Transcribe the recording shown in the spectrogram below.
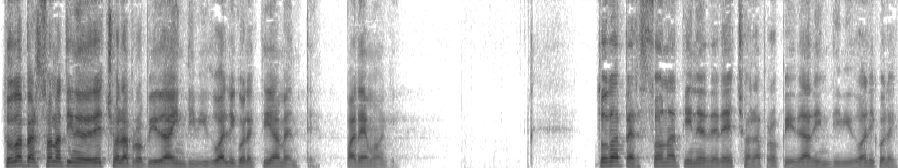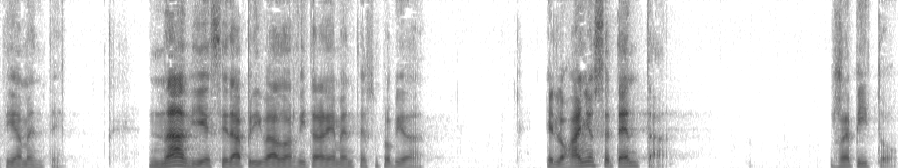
Toda persona tiene derecho a la propiedad individual y colectivamente. Paremos aquí. Toda persona tiene derecho a la propiedad individual y colectivamente. Nadie será privado arbitrariamente de su propiedad. En los años 70, repito,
